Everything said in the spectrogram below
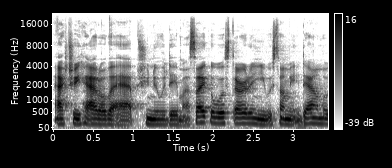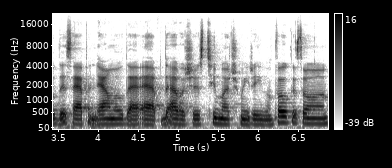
actually had all the apps. You knew what day my cycle was starting. You was telling me to download this app and download that app. That was just too much for me to even focus on.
